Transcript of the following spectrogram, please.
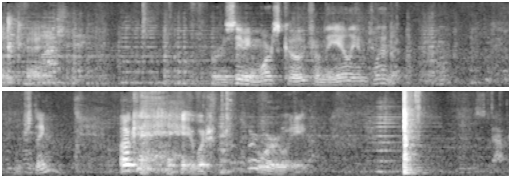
Okay. We're receiving Morse code from the alien planet. Interesting. Okay, where, where were we? Stop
